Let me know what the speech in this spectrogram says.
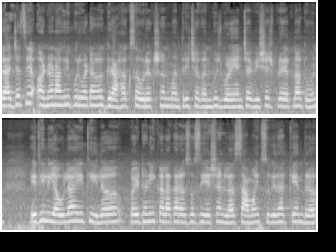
राज्याचे अन्न नागरी पुरवठा व ग्राहक संरक्षण मंत्री छगन भुजबळ यांच्या विशेष प्रयत्नातून येथील येवला येथील पैठणी कलाकार असोसिएशनला सामायिक सुविधा केंद्र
